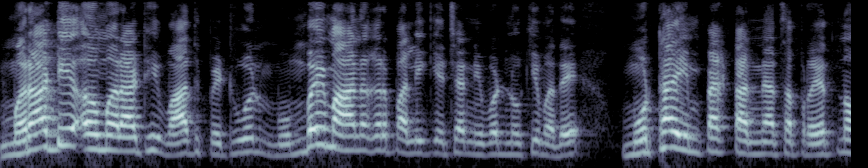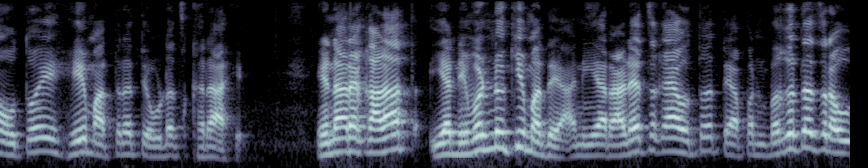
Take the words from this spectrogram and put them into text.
मराठी अमराठी वाद पेटवून मुंबई महानगरपालिकेच्या निवडणुकीमध्ये मोठा इम्पॅक्ट आणण्याचा प्रयत्न होतोय हे मात्र तेवढंच खरं आहे. येणाऱ्या काळात या निवडणुकीमध्ये आणि या राड्याचं काय होतं ते आपण बघतच राहू.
